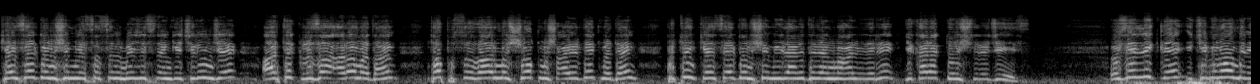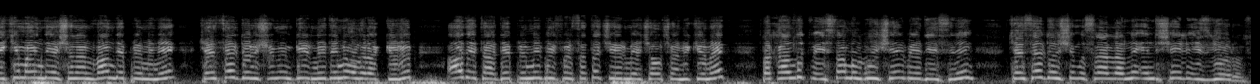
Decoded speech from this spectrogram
kentsel dönüşüm yasasını meclisten geçirince artık rıza aramadan tapusu varmış yokmuş ayırt etmeden bütün kentsel dönüşüm ilan edilen mahalleleri yıkarak dönüştüreceğiz. Özellikle 2011 Ekim ayında yaşanan Van depremini kentsel dönüşümün bir nedeni olarak görüp adeta depremi bir fırsata çevirmeye çalışan hükümet, bakanlık ve İstanbul Büyükşehir Belediyesi'nin kentsel dönüşüm ısrarlarını endişeyle izliyoruz.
